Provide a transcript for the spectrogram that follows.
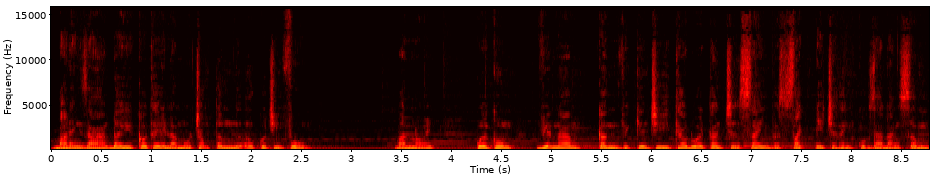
Bà đánh giá đây có thể là một trọng tâm nữa của chính phủ. Bà nói, cuối cùng, Việt Nam cần phải kiên trì theo đuổi tăng trưởng xanh và sạch để trở thành quốc gia đáng sống.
